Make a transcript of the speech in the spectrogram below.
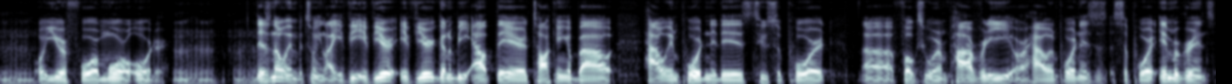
mm-hmm. or you're for moral order. Mm-hmm. Mm-hmm. There's no in between. Like if you if you're if you're going to be out there talking about how important it is to support uh, folks who are in poverty or how important it is to support immigrants,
